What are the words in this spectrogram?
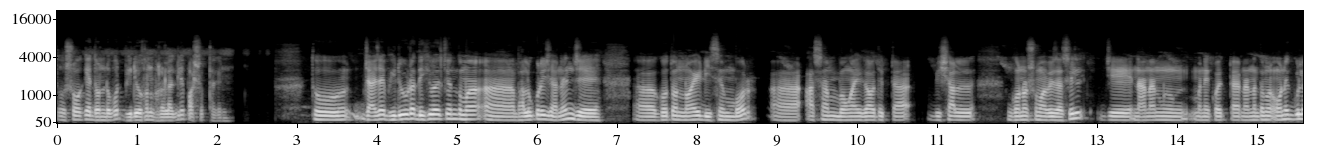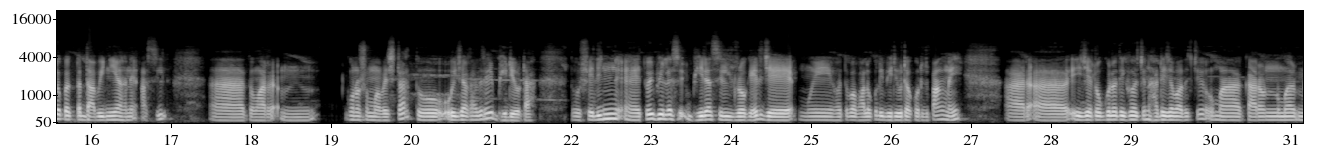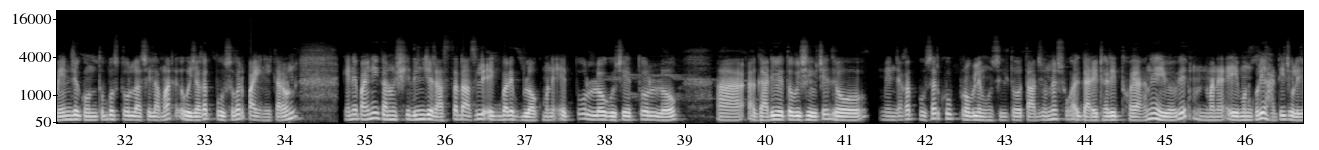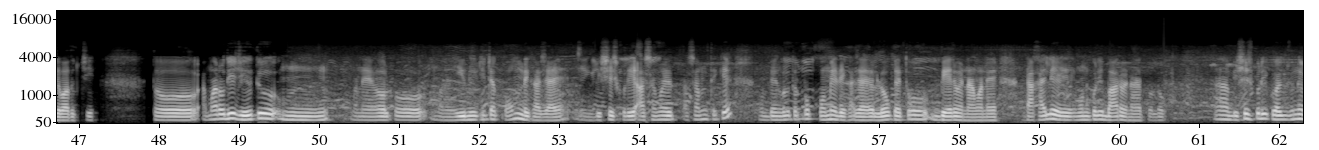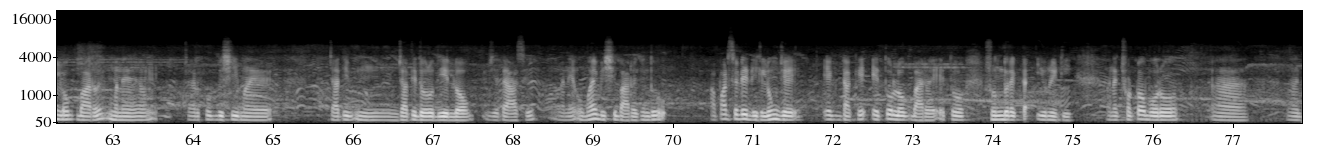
তো সবাইকে দণ্ডবোধ ভিডিওখন ভালো লাগলে পাশে থাকেন। তো যা যা ভিডিওটা দেখি পাচ্ছেন তোমার ভালো করেই জানেন যে গত নয় ডিসেম্বর আসাম বঙাইগাঁৱত একটা বিশাল গণসমাবেশ আসিল যে নানান মানে কয়েকটা, নানান তোমার অনেকগুলো কয়েকটা দাবি নিয়ে এখানে আসিল তোমার গণসমাবেশটা, তো ওই জায়গাতে ভিডিওটা। তো সেদিন ভিড় আছিল লোকের যে, মুই হয়তো বা ভালো করে ভিডিওটা করে পাং নাই। আর এই যে রোগগুলো দেখতে হচ্ছেন হাঁটি যাওয়া হচ্ছে ওমা কারণ আমার মেন যে গন্তব্যস্থল আছিল আমার, ওই জায়গাত পৌঁছাবার পাইনি। কারণ, কেনে পাইনি? কারণ সেদিন যে রাস্তাটা আসলে একবারে ব্লক মানে এত লোক হয়েছে, এত লোক গাড়িও এত বেশি হয়েছে, তো মেন জায়গাত পৌঁছার খুব প্রবলেম হচ্ছিল তো তার জন্য সবাই গাড়ি ঠাড়ি থয়া হানে এইভাবে মানে এই মন করে হাঁটি চলে যাওয়া হচ্ছে। তো আমার ওদিকে যেহেতু মানে অল্প মানে ইউনিটিটা কম দেখা যায় বিশেষ করে আসামের আসাম থেকে বেঙ্গলত অল্প কমে দেখা যায় লোক এত বের হয় না মানে ডাকাইলে এমন করে বার হয় না এত লোক। বিশেষ করে কয়েকজনের লোক বার হয় মানে যার খুব বেশি মানে জাতি জাতি দরদি লোক যেটা আছে মানে উমাই বেশি বার হয়। কিন্তু আপার সাইডে দেখলুম যে এক ডাকে এত লোক বার হয় এত সুন্দর একটা ইউনিটি মানে ছোট বড়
